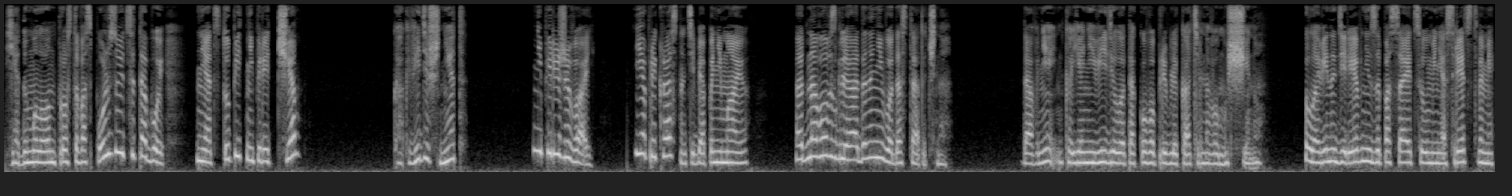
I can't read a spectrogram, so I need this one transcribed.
Я думала, он просто воспользуется тобой, не отступит ни перед чем. Как видишь, нет. Не переживай. Я прекрасно тебя понимаю. Одного взгляда на него достаточно. Давненько я не видела такого привлекательного мужчину. Половина деревни запасается у меня средствами,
